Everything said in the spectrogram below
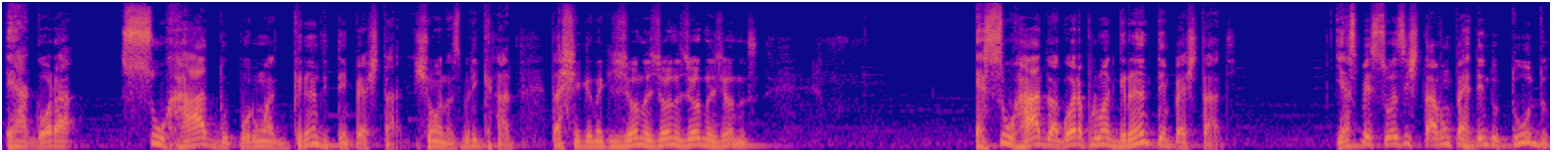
é agora surrado por uma grande tempestade. Jonas, obrigado. Tá chegando aqui Jonas, Jonas, Jonas, Jonas. É surrado agora por uma grande tempestade. E as pessoas estavam perdendo tudo.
